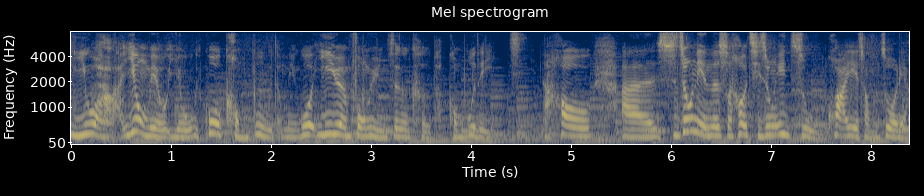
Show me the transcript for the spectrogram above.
以往啦，因为我们有有过恐怖的，我们有过《医院风云》这个可怕恐怖的影集，然后呃十周年的时候，其中一组跨夜场我们做两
